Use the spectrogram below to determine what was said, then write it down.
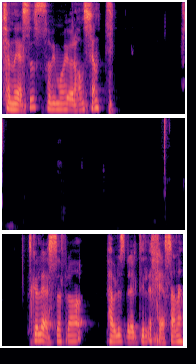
kjenne Jesus, og vi må gjøre han kjent. Jeg skal lese fra Paulus brev til efeserne.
